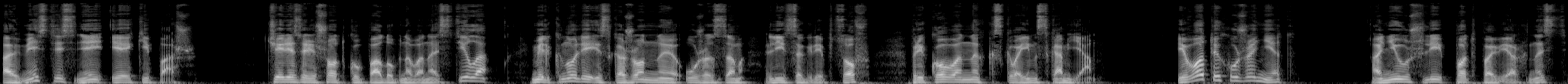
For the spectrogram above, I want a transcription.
а вместе с ней и экипаж. Через решетку палубного настила мелькнули искаженные ужасом лица гребцов, прикованных к своим скамьям. И вот их уже нет. Они ушли под поверхность,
